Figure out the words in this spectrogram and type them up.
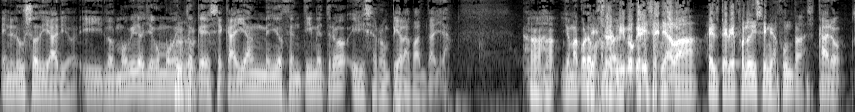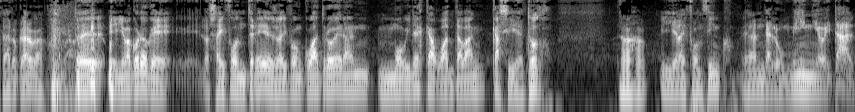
en el uso diario. Y los móviles llegó un momento que se caían medio centímetro y se rompía la pantalla. Ajá. Yo me acuerdo, por ejemplo, el mismo que diseñaba el teléfono diseña fundas. Claro, claro, claro, claro. Entonces, eh, yo me acuerdo que los iPhone 3 o iPhone 4 eran móviles que aguantaban casi de todo. Ajá. y el iPhone 5 eran de aluminio y tal.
